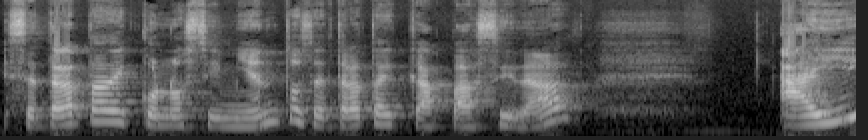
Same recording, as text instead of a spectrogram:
se trata de conocimiento, se trata de capacidad, ahí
